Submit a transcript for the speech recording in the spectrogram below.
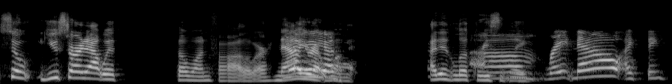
so you started out with the one follower. Now Yeah, you're yeah, at yeah. what? I didn't look recently. Um, right now, I think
